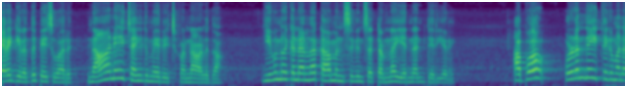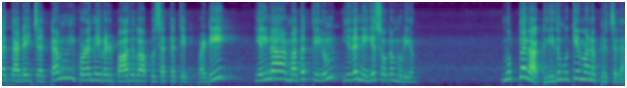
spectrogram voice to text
இறங்கி வந்து பேசுவார். நானே சைல்டு மேரேஜ் பண்ண ஆளு தான் இவங்களுக்கெல்லாம் தான் காமன் சிவில் சட்டம்னா என்னன்னு தெரியணும். அப்போது குழந்தை திருமண தடை சட்டம் குழந்தைகள் பாதுகாப்பு சட்டத்தின்படி எல்லா மதத்திலும் இதை நீங்கள் சொல்ல முடியும். முத்தலாக் இது முக்கியமான பிரச்சனை.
